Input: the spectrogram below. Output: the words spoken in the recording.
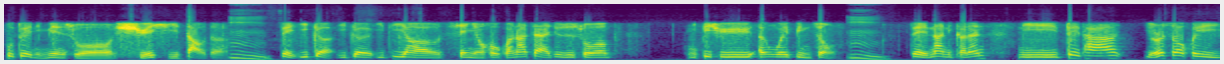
部队里面所学习到的。嗯，对，一个一个一定要先严后宽。那再来就是说。你必须恩威并重，嗯，对，那你可能你对他有的时候会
